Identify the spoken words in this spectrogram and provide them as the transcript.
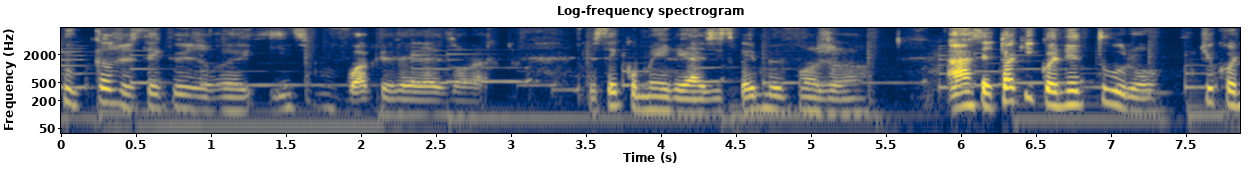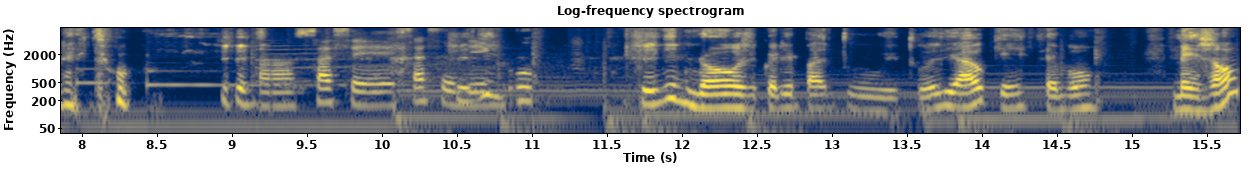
quand je sais que genre, ils voient que j'ai raison là, je sais comment ils réagissent. Quand ils me font genre. Ah, c'est toi qui connais tout, là. Tu connais tout. Je dis, Euh, ça, c'est ça c'est Je des dis- goûts. je dis non, je connais pas tout et tout. Je dis, ah, ok, c'est bon. Mais genre,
